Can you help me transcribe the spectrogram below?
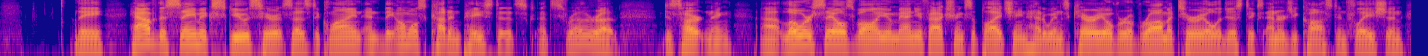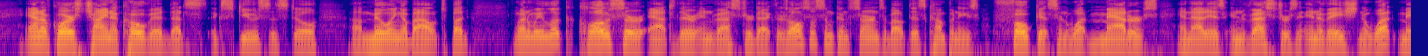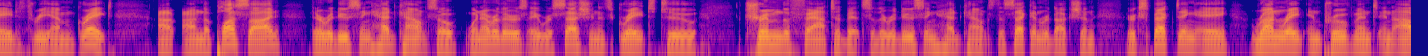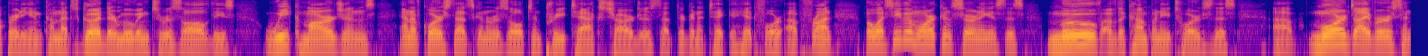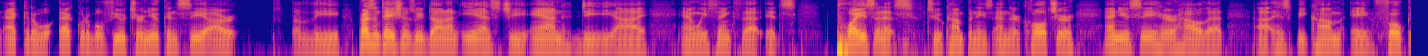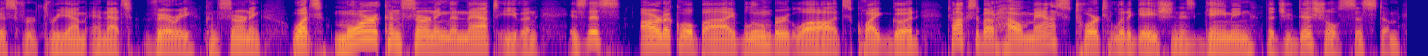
they have the same excuse here. It says decline, and they almost cut and paste it. It's it's rather uh, disheartening. Uh, lower sales volume, manufacturing supply chain headwinds, carryover of raw material, logistics, energy cost inflation, and of course China COVID. That's excuse is still uh, milling about, but. When we look closer at their investor deck, there's also some concerns about this company's focus and what matters, and that is investors and innovation and what made 3M great. Uh, on the plus side, They're reducing headcount. So, whenever there's a recession, it's great to trim the fat a bit. So they're reducing headcounts. The second reduction, they're expecting a run rate improvement in operating income. That's good. They're moving to resolve these weak margins. And of course, that's going to result in pre tax charges that they're going to take a hit for up front. But what's even more concerning is this move of the company towards this uh, more diverse and equitable, equitable future. And you can see our the presentations we've done on ESG and DEI, and we think that it's poisonous to companies and their culture. And you see here how that uh, has become a focus for 3M, and that's very concerning. What's more concerning than that, even, is this article by Bloomberg Law. It's quite good. Talks about how mass tort litigation is gaming the judicial system.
